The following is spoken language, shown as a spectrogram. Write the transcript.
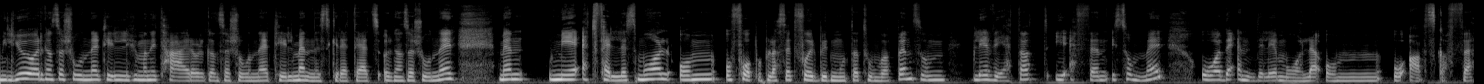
miljøorganisasjoner til humanitære organisasjoner til menneskerettighetsorganisasjoner. Men med et felles mål om å få på plass et forbud mot atomvåpen, som ble vedtatt i FN i sommer, og det endelige målet om å avskaffe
